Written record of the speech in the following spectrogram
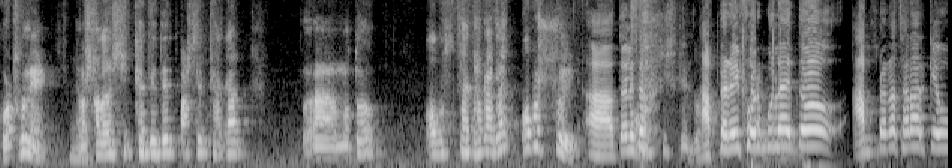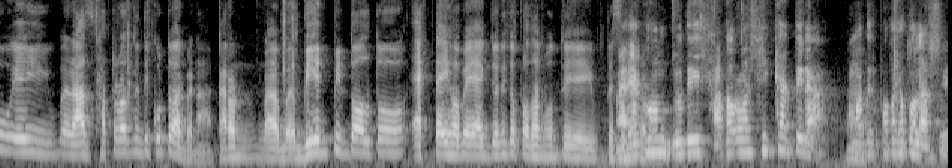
গঠনে সাধারণ শিক্ষার্থীদের পাশে থাকার মতো অবস্থায় থাকা যায় অবশ্যই। তাহলে তো আপনার এই ফর্মুলায় তো আপনারা ছাড়া আর কেউ এই রাজ ছাত্র রাজনীতি করতে পারবে না। কারণ বিএনপির দল তো একটাই হবে একজনই তো প্রধানমন্ত্রী এখন যদি সাধারণ শিক্ষার্থীরা আমাদের পতাকা তলে আসে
